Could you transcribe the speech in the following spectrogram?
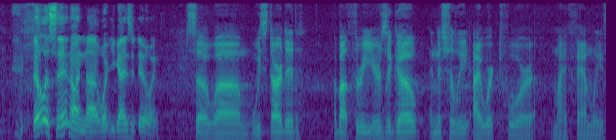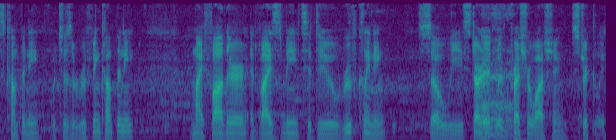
Fill us in on uh, what you guys are doing. So um, we started about three years ago. Initially, I worked for my family's company, which is a roofing company. My father advised me to do roof cleaning, so we started ah. with pressure washing strictly,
